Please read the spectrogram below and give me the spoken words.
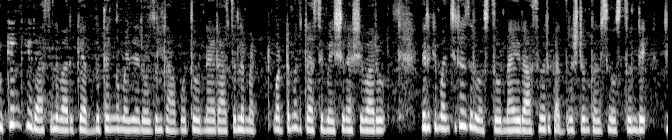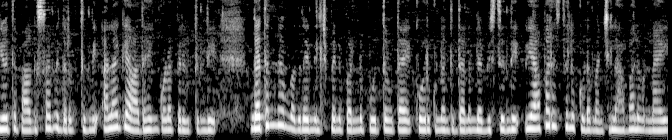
ముఖ్యంగా ఈ రాశుల వారికి అద్భుతంగా రోజులు రాబోతూ ఉన్నాయి. రాశుల మొట్టమొదటి రాశి మేషరాశి వారు. వీరికి మంచి రోజులు వస్తున్నాయి. ఈ రాశి వారికి అదృష్టం కలిసి వస్తుంది. జీవిత భాగస్వామి దొరుకుతుంది. అలాగే ఆదాయం కూడా పెరుగుతుంది. గతంలో మొదలై నిలిచిపోయిన పనులు పూర్తవుతాయి. కోరుకున్నంత ధనం లభిస్తుంది. వ్యాపారస్తులకు కూడా మంచి లాభాలు ఉన్నాయి.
